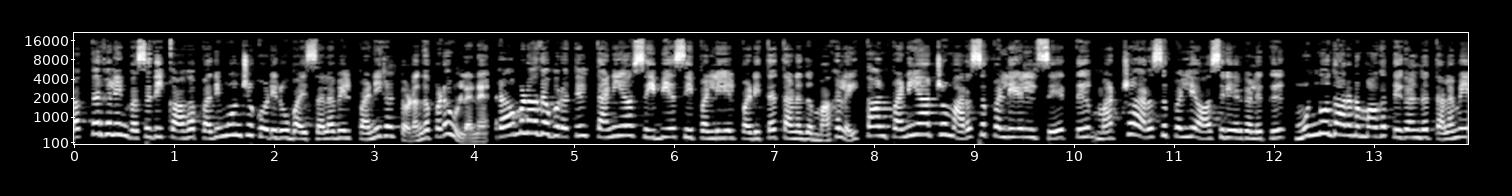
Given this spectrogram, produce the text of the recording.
பக்தர்களின் வசதிக்காக பதிமூன்று கோடி ரூபாய் செலவில் பணிகள் தொடங்கப்பட உள்ளன. ராமநாதபுரத்தில் தனியார் சிபிஎஸ்இ பள்ளியில் படித்த தனது மகளை தான் பணியாற்றும் அரசு பள்ளிகளில் சேர்த்து மற்ற அரசு பள்ளி ஆசிரியர்களுக்கு முன்னுதாரணமாக திகழ்ந்த தலைமை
